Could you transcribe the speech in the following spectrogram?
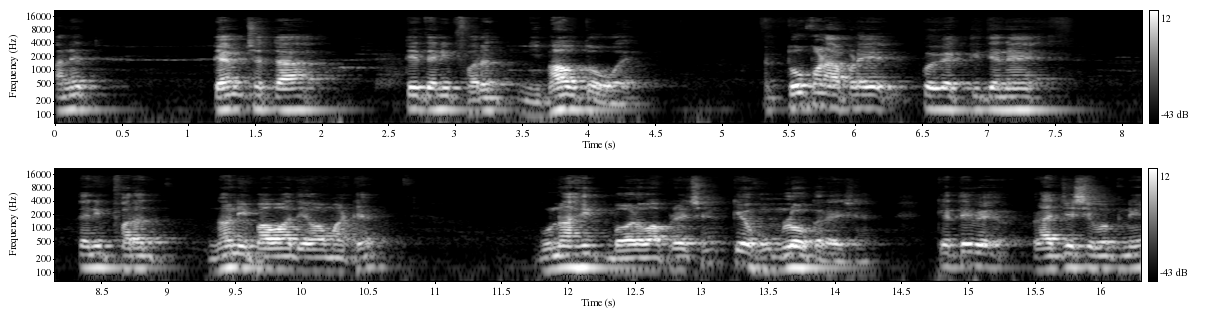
અને તેમ છતાં તે તેની ફરજ નિભાવતો હોય. તો પણ આપણે કોઈ વ્યક્તિ તેને તેની ફરજ ન નિભાવવા દેવા માટે ગુનાહિત બળ વાપરે છે કે હુમલો કરે છે કે તે રાજ્ય સેવકને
